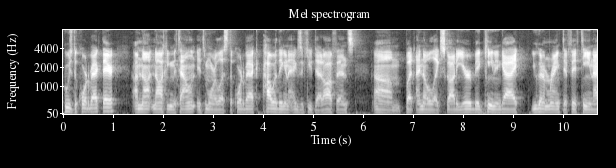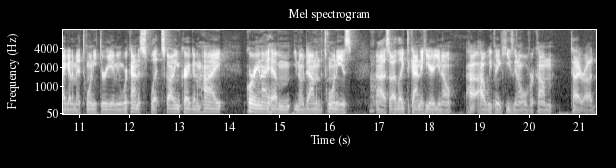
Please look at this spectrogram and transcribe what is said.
who's the quarterback there. I'm not knocking the talent; it's more or less the quarterback. How are they going to execute that offense? Um, but I know, like Scotty, you're a big Keenan guy. You got him ranked at 15. I got him at 23. I mean, we're kind of split. Scotty and Craig got him high. Corey and I have him, you know, down in the 20s. Uh, so I'd like to kind of hear, you know, how, how we think he's going to overcome Tyrod.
